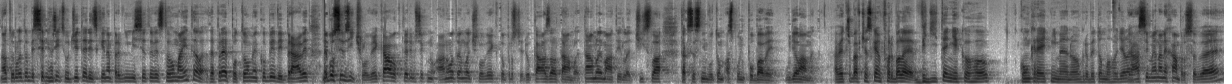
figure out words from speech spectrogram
No a tohle to by si měl říct určitě vždycky na prvním místě to věc toho majitele. Teprve potom jakoby vyprávět, nebo si vzít člověka, o kterém řeknu, ano, tenhle člověk to prostě dokázal, tamhle, tamhle má tyhle čísla, tak se s ním o tom aspoň pobaví. Uděláme to. A vy třeba v českém fotbale vidíte někoho, konkrétní jméno, kdo by to mohl dělat? Já si jména nechám pro sebe,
